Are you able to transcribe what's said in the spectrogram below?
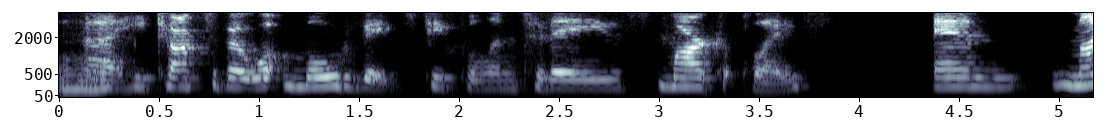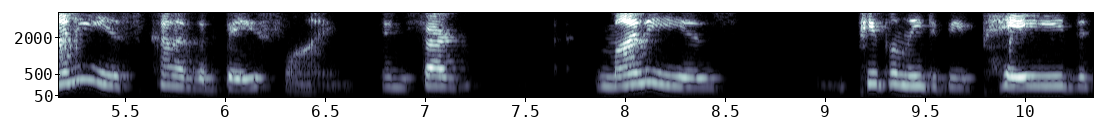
Mm-hmm. Uh, he talks about what motivates people in today's marketplace. And money is kind of the baseline. In fact, money is people need to be paid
